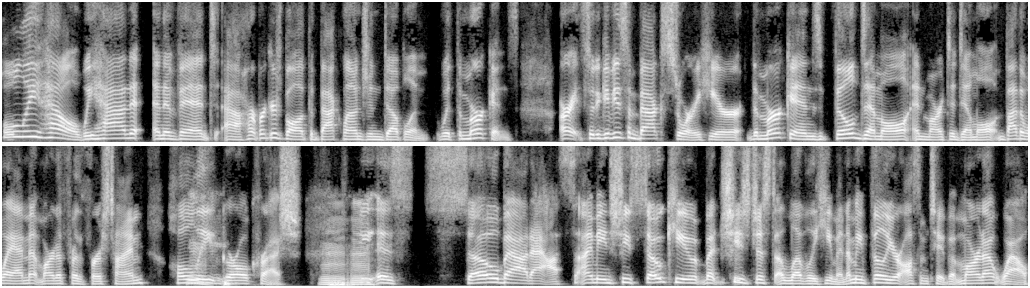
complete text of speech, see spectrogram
holy hell, we had an event, uh, Heartbreakers Ball at the Back Lounge in Dublin with the Merkins. All right, so to give you some backstory here, the Merkins, Phil Demmel and Marta Demmel. By the way, I met Marta for the first time. Holy mm-hmm. girl crush. Mm-hmm. She is so badass. I mean, she's so cute, but she's just a lovely human. I mean, Phil, you're awesome too, but Marta, wow.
